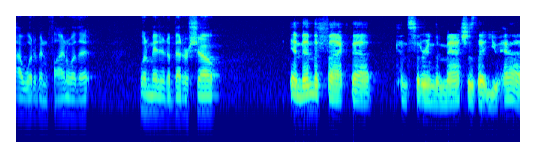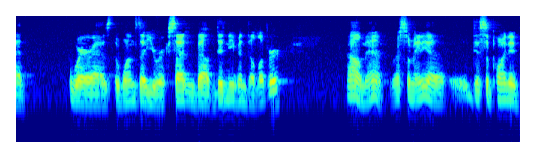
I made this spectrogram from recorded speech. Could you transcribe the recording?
I would have been fine with it. Would have made it a better show. And then the fact that, considering the matches that you had, whereas the ones that you were excited about didn't even deliver, oh man, WrestleMania disappointed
